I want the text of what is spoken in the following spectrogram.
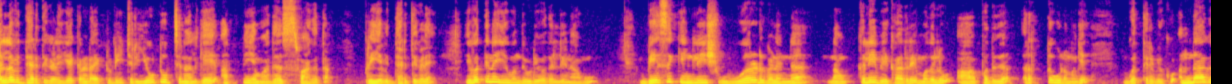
ಎಲ್ಲ ವಿದ್ಯಾರ್ಥಿಗಳಿಗೆ ಕನ್ನಡ ಟು ಟೀಚರ್ ಯೂಟ್ಯೂಬ್ ಚಾನಲ್ಗೆ ಆತ್ಮೀಯವಾದ ಸ್ವಾಗತ. ಪ್ರಿಯ ವಿದ್ಯಾರ್ಥಿಗಳೇ, ಇವತ್ತಿನ ಈ ಒಂದು ವಿಡಿಯೋದಲ್ಲಿ ನಾವು ಬೇಸಿಕ್ ಇಂಗ್ಲೀಷ್ ವರ್ಡ್ಗಳನ್ನು ನಾವು ಕಲಿಬೇಕಾದರೆ ಮೊದಲು ಆ ಪದದ ಅರ್ಥವು ನಮಗೆ ಗೊತ್ತಿರಬೇಕು. ಅಂದಾಗ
